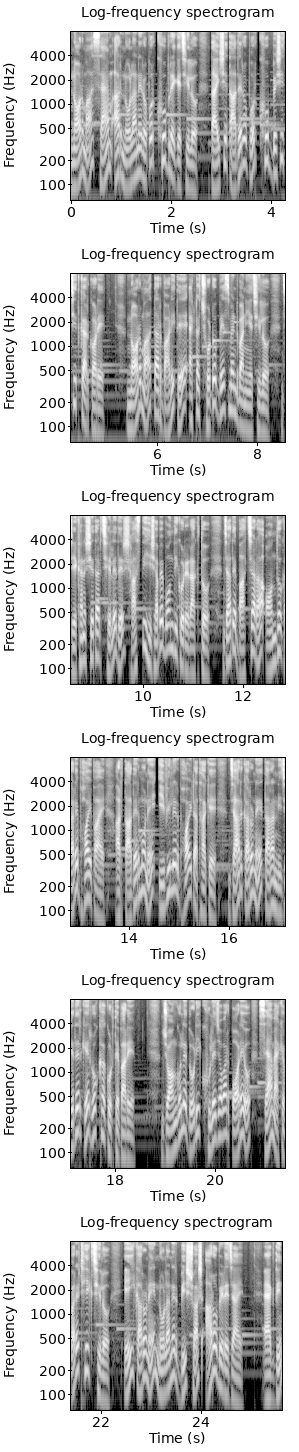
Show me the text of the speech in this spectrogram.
নর্মা স্যাম আর নোলানের ওপর খুব রেগেছিল, তাই সে তাদের ওপর খুব বেশি চিৎকার করে। নর্মা তার বাড়িতে একটা ছোট বেসমেন্ট বানিয়েছিল, যেখানে সে তার ছেলেদের শাস্তি হিসাবে বন্দি করে রাখত, যাতে বাচ্চারা অন্ধকারে ভয় পায় আর তাদের মনে ইভিলের ভয়টা থাকে, যার কারণে তারা নিজেদেরকে রক্ষা করতে পারে। জঙ্গলে দড়ি খুলে যাওয়ার পরেও স্যাম একেবারে ঠিক ছিল, এই কারণে নোলানের বিশ্বাস আরও বেড়ে যায়। একদিন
